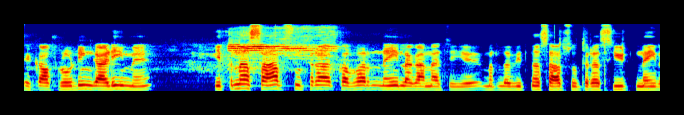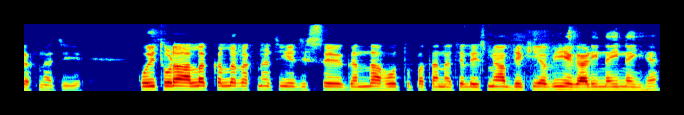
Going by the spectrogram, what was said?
एक ऑफ़ गाड़ी में इतना साफ़ सुथरा कवर नहीं लगाना चाहिए। मतलब इतना साफ़ सुथरा सीट नहीं रखना चाहिए। कोई थोड़ा अलग कलर रखना चाहिए जिससे गंदा हो तो पता ना चले। इसमें आप देखिए अभी ये गाड़ी नई नई है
